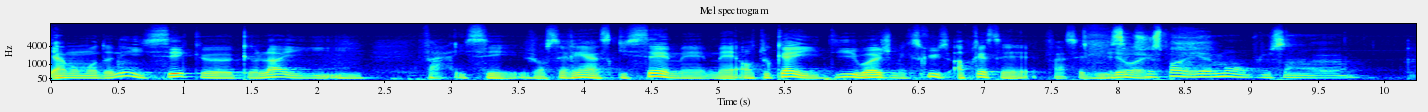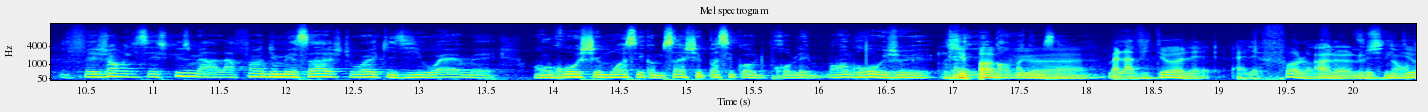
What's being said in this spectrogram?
à un moment donné, il sait que, que là, il. il- Enfin, il sait, j'en sais rien ce qu'il sait, mais, mais en tout cas, il dit Ouais, je m'excuse. Après, c'est enfin, cette Il s'excuse pas réellement en plus. hein, euh. Il fait genre qu'il s'excuse, mais à la fin du message, tu vois, qu'il dit Ouais, mais en gros, chez moi, c'est comme ça, je sais pas c'est quoi le problème. En gros, je. J'ai il pas parle vu. comme ça. euh, bah, la vidéo, elle est, elle est folle. en Ah, fait. le- vidéo, elle-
